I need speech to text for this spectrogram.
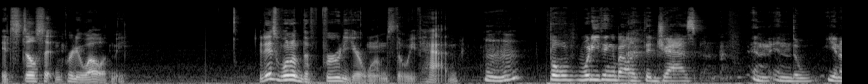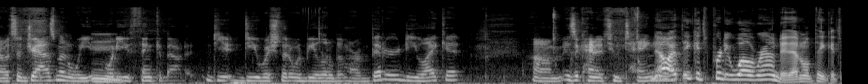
It's still sitting pretty well with me. It is one of the fruitier ones that we've had. But what do you think about like the jasmine in in the you know it's a jasmine wheat? What do you think about it? Do you do you wish that it would be a little bit more bitter? Do you like it? Um, is it kind of too tangy? No, I think it's pretty well rounded. I don't think it's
